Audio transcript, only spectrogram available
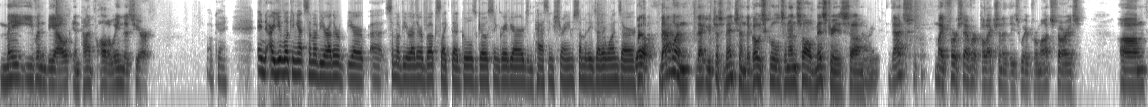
may even be out in time for Halloween this year. Okay. And are you looking at some of your other your uh, some of your other books like the Ghouls, Ghosts, and Graveyards and Passing Strange? Some of these other ones are well. That one that you just mentioned, the Ghost Ghouls and Unsolved Mysteries. Um, right. That's my first ever collection of these weird Vermont stories. Um,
